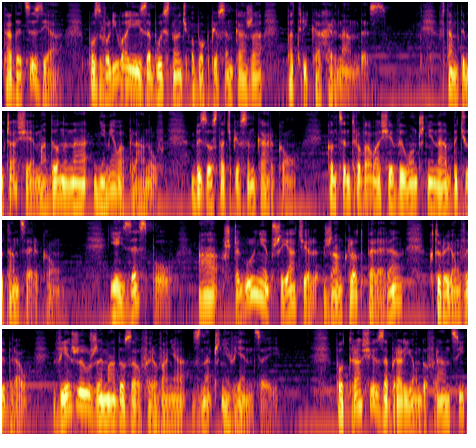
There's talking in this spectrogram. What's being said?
Ta decyzja pozwoliła jej zabłysnąć obok piosenkarza Patricka Hernandez. W tamtym czasie Madonna nie miała planów, by zostać piosenkarką. Koncentrowała się wyłącznie na byciu tancerką. Jej zespół, a szczególnie przyjaciel Jean-Claude Pellerin, który ją wybrał, wierzył, że ma do zaoferowania znacznie więcej. Po trasie zabrali ją do Francji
